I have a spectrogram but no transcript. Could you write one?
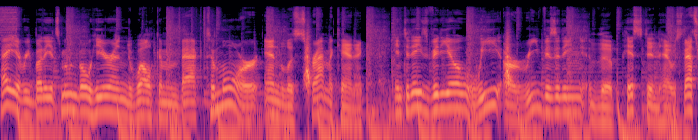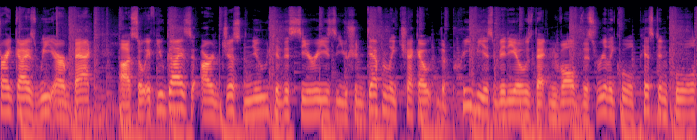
Hey everybody, it's Moonbo here and welcome back to more Endless Scrap Mechanic. In today's video, we are revisiting the Piston House. That's right guys, we are back. Uh, so if you guys are just new to this series, you should definitely check out the previous videos that involve this really cool piston pool,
